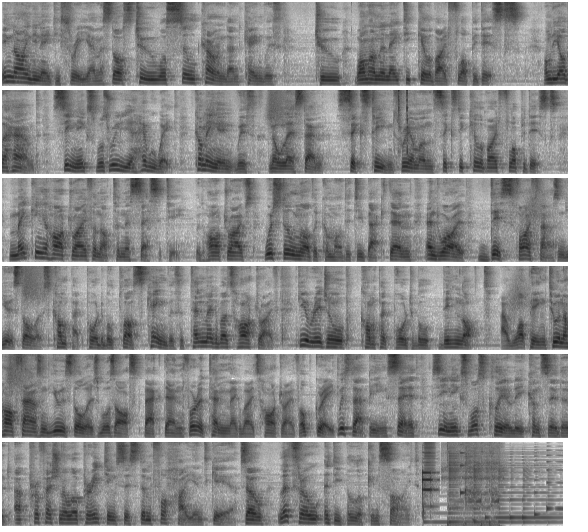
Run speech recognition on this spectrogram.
In 1983 MS-DOS 2 was still current and came with two 180 kilobyte floppy disks. On the other hand, Xenix was really a heavyweight, coming in with no less than 16 360 kilobyte floppy disks, making a hard drive not a necessity. But hard drives were still not a commodity back then, and while this 5000 US dollars Compaq Portable Plus came with a 10 megabytes hard drive, the original Compaq Portable did not. A whopping 2500 US dollars was asked back then for a 10 megabytes hard drive upgrade. With that being said, Xenix was clearly considered a professional operating system for high-end gear. So let's throw a deeper look inside.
